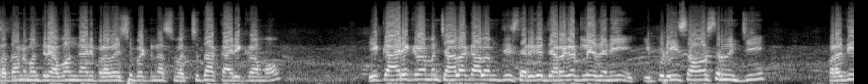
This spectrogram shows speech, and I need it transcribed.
ప్రధానమంత్రి అవ్వంగాని ప్రవేశపెట్టిన స్వచ్ఛతా కార్యక్రమం. ఈ కార్యక్రమం చాలా కాలం నుంచి సరిగా జరగట్లేదని ఇప్పుడు ఈ సంవత్సరం నుంచి ప్రతి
